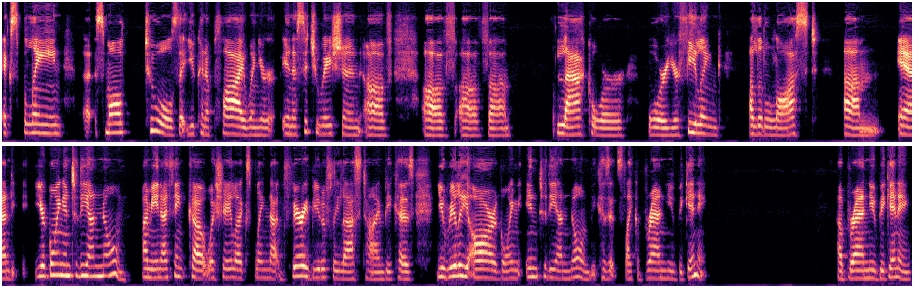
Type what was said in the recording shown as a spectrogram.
explain uh, small tools that you can apply when you're in a situation of of of um, lack or or you're feeling a little lost um, and you're going into the unknown I mean, I think uh, explained that very beautifully last time because you really are going into the unknown because it's like a brand new beginning. A brand new beginning.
